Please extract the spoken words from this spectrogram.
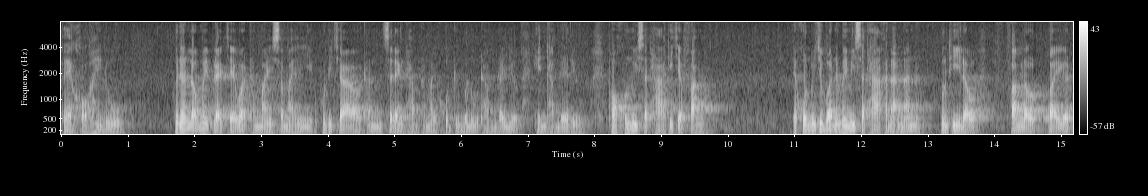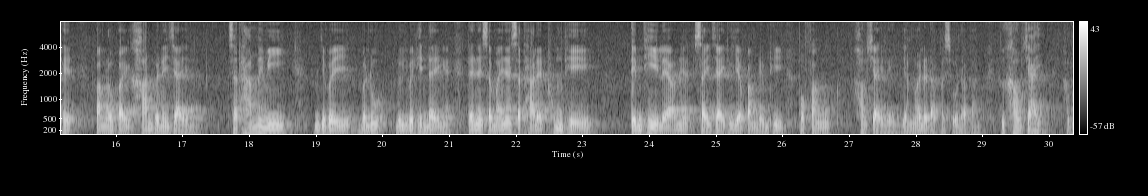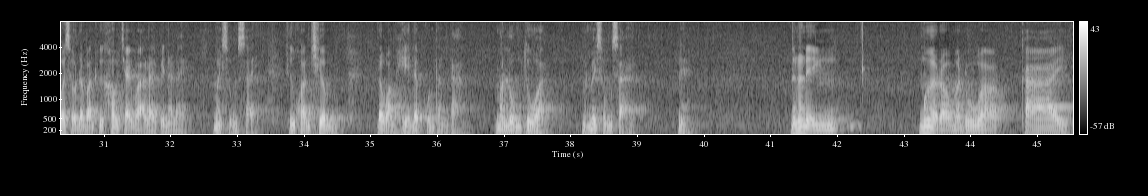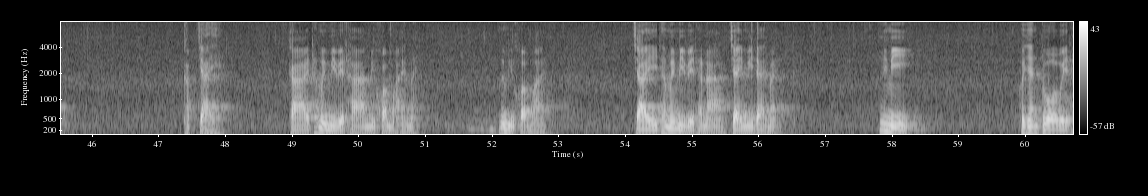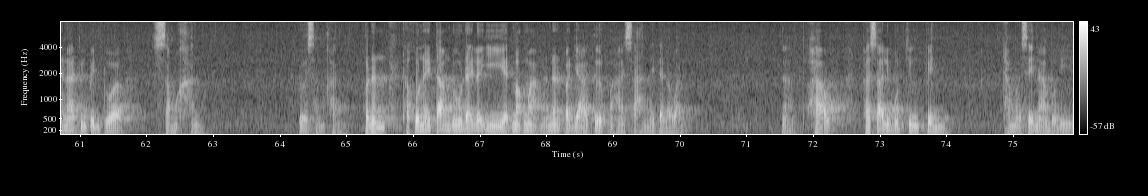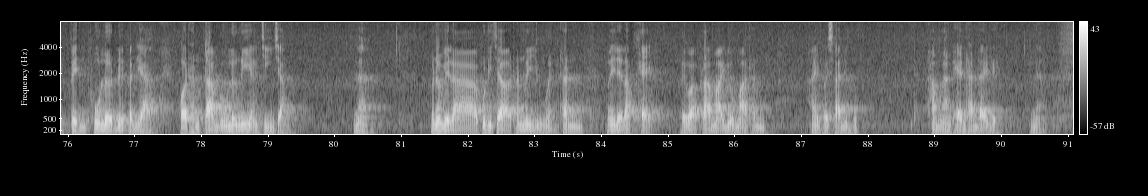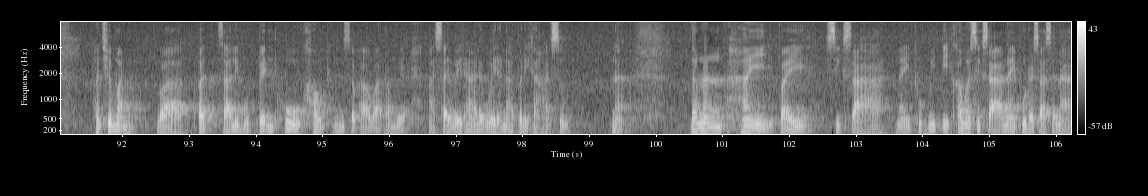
แต่ขอให้ดู เพราะฉะนั้นเราไม่แปลกใจว่าทำไมสมัยพระพุทธเจ้า ท่านแสดงธรรมทำไมคนถึงบรรลุธรรมได้เยอะเห็นธรรมได้เร็ว เพราะคนมีศรัทธาที่จะฟัง แต่คนปัจจุบันนี้ไม่มีศรัทธาขนาดนั้นบางทีเราฟังเราไปกระเทศ ฟังเราไปค้านไปในใจศรัทธาไม่มีมันจะไปบรรลุหรือจะไปเห็นได้ยังไง แต่ในสมัยนั้นศรัทธาและทุ่มเท เต็มที่แล้วเนี่ยใส่ใจที่จะฟังเต็มที่พอฟังเข้าใจเลย อย่างน้อยระดับพระโสดาบันคือเข้าใจคำว่าโสดาบันคือเข้าใจว่าอะไรเป็นอะไร ไม่สงสัยถึงความเชื่อมระหว่างเหตุและผลต่างๆ มันลงตัวมันไม่สงสัยเนี่ย ดังนั้นเองเมื่อเรามาดูว่ากายกับใจ กายถ้าไม่มีเวทามีความหมายไหมไม่มีความหมาย ใจถ้าไม่มีเวทนาใจมีได้ไหมไม่มี เพราะฉะนั้นตัวเวทนาจึงเป็นตัวสำคัญโดยสำคัญ เพราะฉะนั้นถ้าคนไหนตามดูได้ละเอียดมากๆนั้นปัญญาเกิดมหาศาลในแต่ละวัน นะพระพระสารีบุตรจึงเป็นธรรมเสนาบดี เป็นผู้เลิศด้วยปัญญา เพราะท่านตามดูเรื่องนี้อย่างจริงจังนะเพราะนั้นเวลาพระพุทธเจ้าท่านไม่อยู่ท่านไม่ได้รับแขกไปว่าพระมาโยมาท่านให้พระสารีบุตรทำงานแทนท่านได้เลยนะพระเชื่อมั่นว่าพระสารีบุตรเป็นผู้เข้าถึงสภาวะธรรมด้วยอาศัยเวทนาเรียกเวทนาปริกหาสูตรนะ ดังนั้นให้ไปศึกษาในทุกมิติคำว่าศึกษาในพุทธศาสนา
